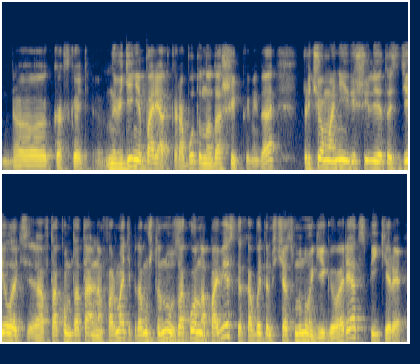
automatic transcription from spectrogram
Э, как сказать, наведение порядка, работу над ошибками, да. Причем они решили это сделать э, в таком тотальном формате, потому что, ну, закон о повестках, об этом сейчас многие говорят, спикеры,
